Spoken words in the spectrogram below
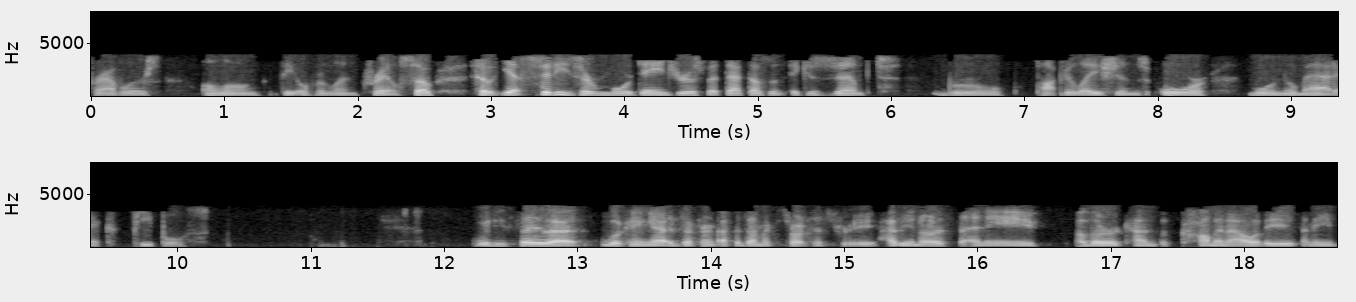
travelers along the overland trail. So, so yes, cities are more dangerous, but that doesn't exempt rural populations or more nomadic peoples. Would you say that looking at different epidemics throughout history, have you noticed any other kinds of commonalities, any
